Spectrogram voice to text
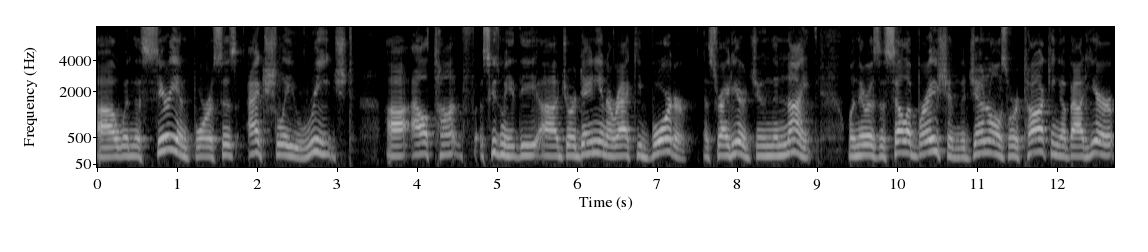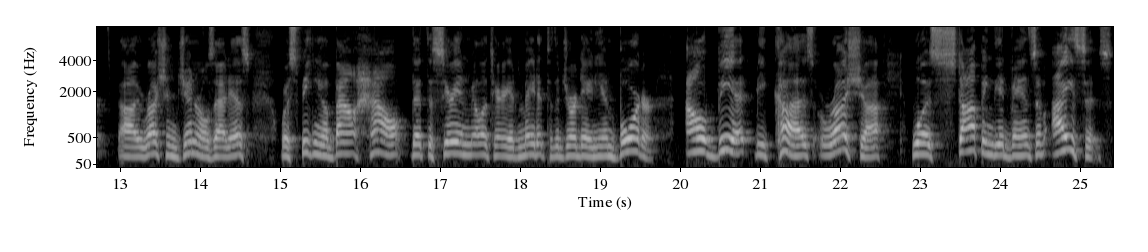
uh, when the Syrian forces actually reached uh, Al excuse me, the uh, Jordanian-Iraqi border. That's right here, June the 9th. When there was a celebration, the generals were talking about here, uh, Russian generals that is, were speaking about how that the Syrian military had made it to the Jordanian border, albeit because Russia was stopping the advance of ISIS.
